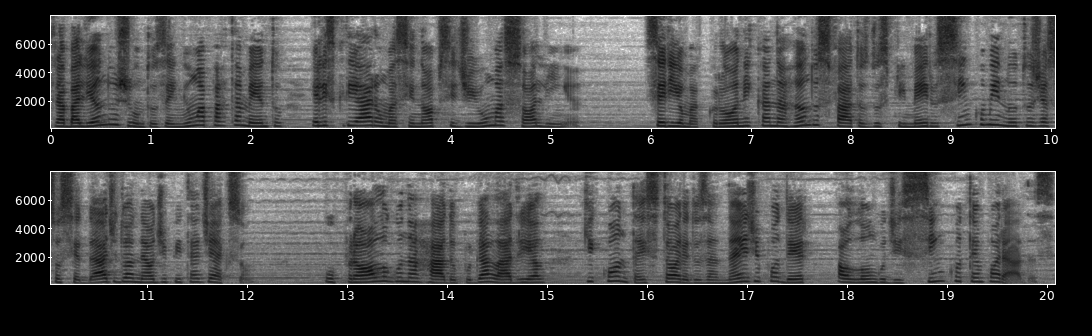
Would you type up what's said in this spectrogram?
Trabalhando juntos em um apartamento, eles criaram uma sinopse de uma só linha. Seria uma crônica narrando os fatos dos primeiros cinco minutos de A Sociedade do Anel de Peter Jackson. O prólogo narrado por Galadriel, que conta a história dos Anéis de Poder ao longo de cinco temporadas.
